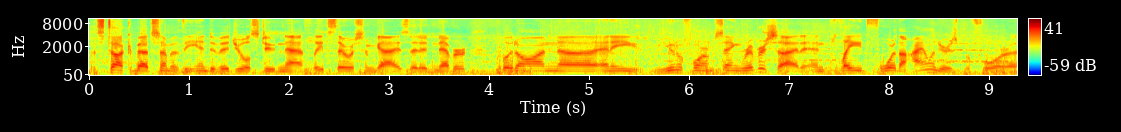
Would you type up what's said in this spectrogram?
Let's talk about some of the individual student athletes. There were some guys that had never put on uh, any uniform saying Riverside and played for the Highlanders before. Uh,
